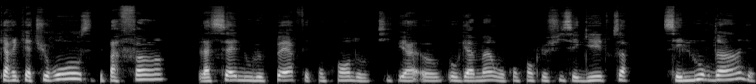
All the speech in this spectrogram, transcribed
caricaturaux, c'était pas fin. La scène où le père fait comprendre au, petit, ga- au, au gamin, où on comprend que le fils est gay, tout ça, c'est lourdingue.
